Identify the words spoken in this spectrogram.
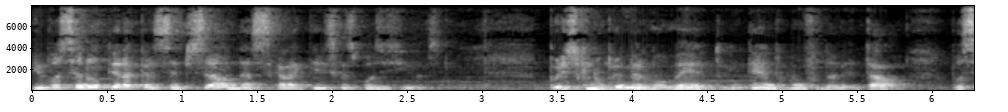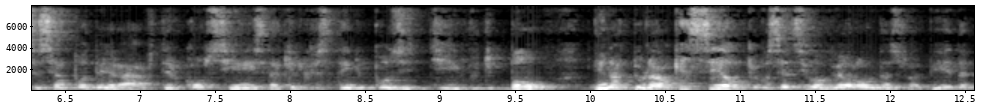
e você não ter a percepção dessas características positivas? Por isso que no primeiro momento, entendo como fundamental, você se apoderar, ter consciência daquilo que você tem de positivo, de bom, de natural, que é seu, que você desenvolveu ao longo da sua vida,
